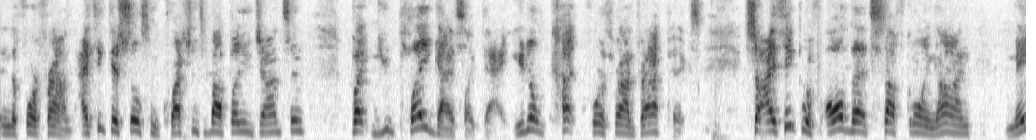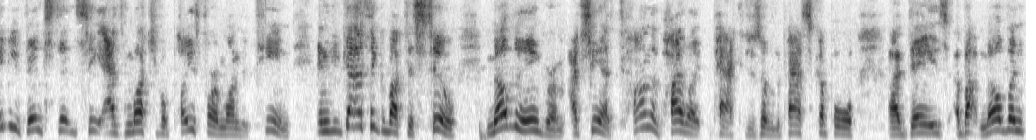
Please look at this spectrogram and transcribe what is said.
in the fourth round. I think there's still some questions about Buddy Johnson, but you play guys like that. You don't cut fourth round draft picks. So I think with all that stuff going on, maybe Vince didn't see as much of a place for him on the team. And you got to think about this too. Melvin Ingram, I've seen a ton of highlight packages over the past couple uh, days about Melvin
